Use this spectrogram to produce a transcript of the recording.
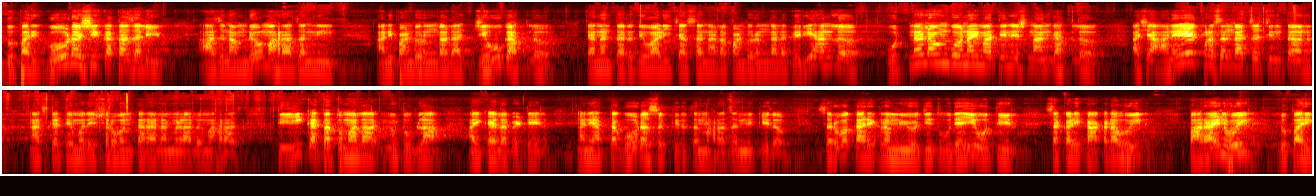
दुपारी गोड अशी कथा झाली. आज नामदेव महाराजांनी आणि पांडुरंगाला जेवू घातलं. त्यानंतर दिवाळीच्या सणाला पांडुरंगाला घरी आणलं. उठणं लावून गोनाई मातेने स्नान घातलं. अशा अनेक प्रसंगाचं चिंतन आज कथेमध्ये श्रवण करायला मिळालं महाराज. तीही कथा तुम्हाला यूट्यूबला ऐकायला भेटेल. आणि आत्ता गोड असं कीर्तन महाराजांनी केलं. सर्व कार्यक्रम नियोजित उद्याही होतील. सकाळी काकडा होईल पारायण होईल दुपारी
